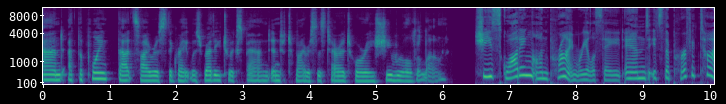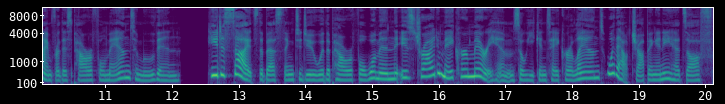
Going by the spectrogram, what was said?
And at the point that Cyrus the Great was ready to expand into Tomyris's territory, she ruled alone. She's squatting on prime real estate, and it's the perfect time for this powerful man to move in. He decides the best thing to do with a powerful woman is try to make her marry him so he can take her land without chopping any heads off.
